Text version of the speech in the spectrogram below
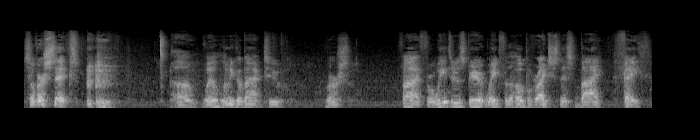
So, verse 6. um, well, let me go back to verse 5. For we through the Spirit wait for the hope of righteousness by faith.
